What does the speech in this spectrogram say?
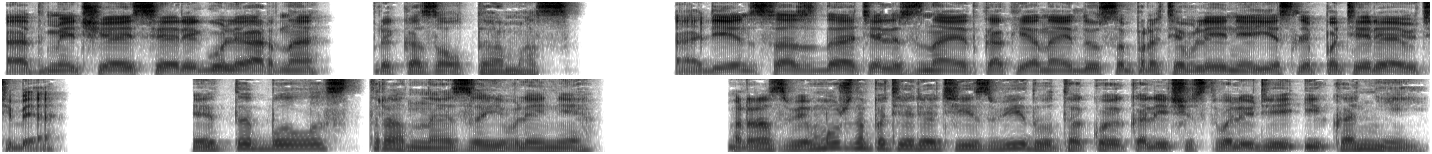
«Отмечайся регулярно», – приказал Тамас. «Один создатель знает, как я найду сопротивление, если потеряю тебя». Это было странное заявление. Разве можно потерять из виду такое количество людей и коней?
